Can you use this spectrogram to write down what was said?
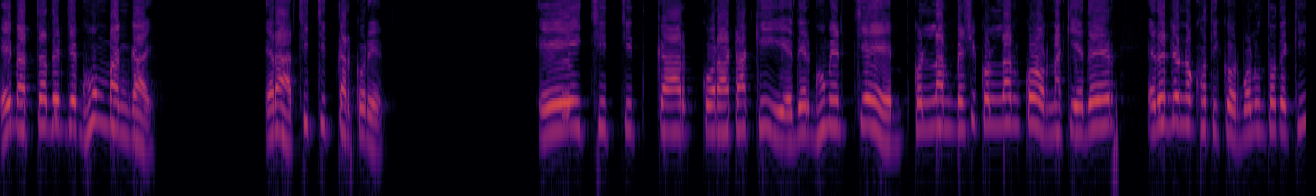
এই বাচ্চাদের যে ঘুম ভাঙ্গায়, এরা চিৎচিৎকার করে। এই চিৎচিৎকার করাটা কি এদের ঘুমের চেয়ে কল্যাণ, বেশি কল্যাণকর নাকি এদের এদের জন্য ক্ষতিকর? বলুন তো দেখি।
